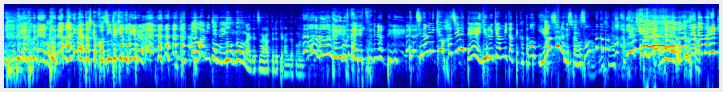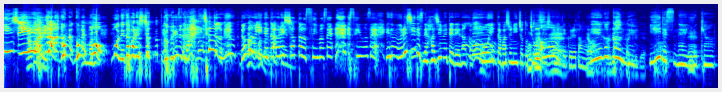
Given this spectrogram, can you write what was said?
アニメは確か個人的に見る今日は見てない脳内でつながってるって感じだと思います脳内でつながってるえちなみに今日初めてゆるキャン見たって方っていらっしゃるんです。かねそんな方いらっしゃいネタバレ禁止やごめんごめんもうもうネタバレしちゃったごめん大丈夫どこにネタバレしちゃったらす。いませんす。いませんえでも嬉しいです。ね初めてでなんかこういった場所にちょっと調査してみてくれたの映画館でいいです。ねねゆるキャン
